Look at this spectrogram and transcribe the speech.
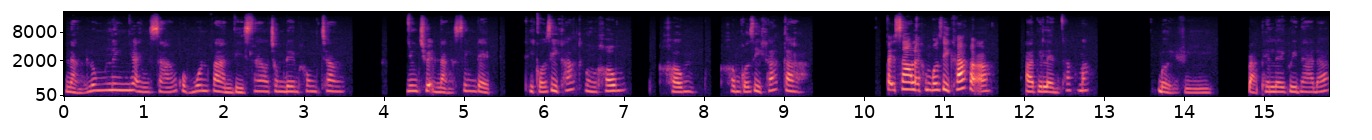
Nàng lung linh như ánh sáng của muôn vàn vì sao trong đêm không trăng. Nhưng chuyện nàng xinh đẹp thì có gì khác thường không? Không, không có gì khác cả. Tại sao lại không có gì khác ạ? Abilene thắc mắc. Bởi vì, bà Pellegrina đáp,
